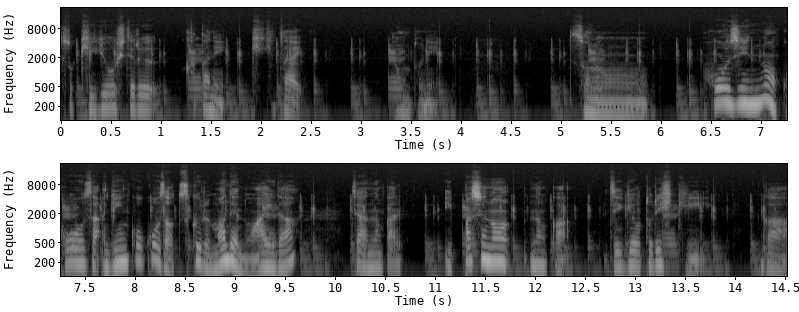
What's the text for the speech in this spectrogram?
ちょっと起業してる方に聞きたい。本当に。その法人の口座銀行口座を作るまでの間じゃあなんか一発のなんか事業取引が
